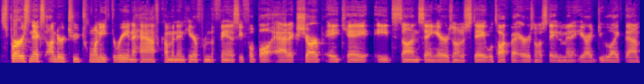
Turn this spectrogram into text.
Spurs Knicks under 223 and a half coming in here from the fantasy football addict. Sharp, AK, Eight Sun saying Arizona State. We'll talk about Arizona State in a minute here. I do like them.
